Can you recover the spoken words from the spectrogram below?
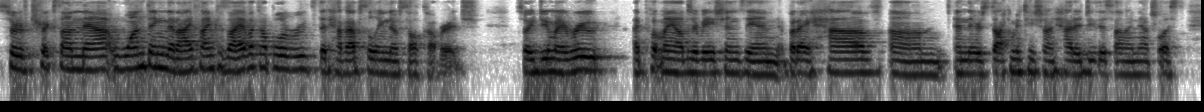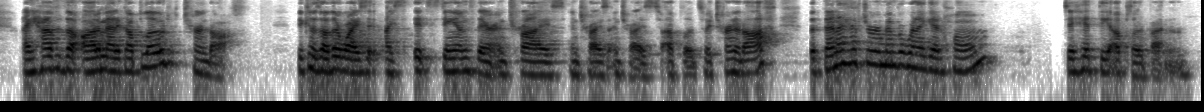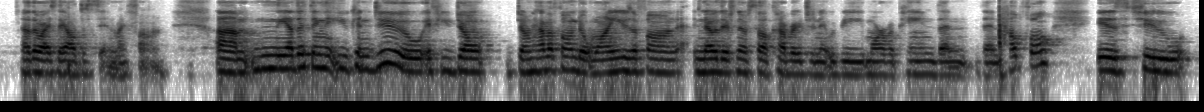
sort of tricks on that. One thing that I find, because I have a couple of routes that have absolutely no cell coverage. So I do my route, I put my observations in, but I have, um, and there's documentation on how to do this on iNaturalist. I have the automatic upload turned off because otherwise it, I, it stands there and tries and tries and tries to upload. So I turn it off, but then I have to remember when I get home to hit the upload button. Otherwise they all just sit in my phone. Um, the other thing that you can do if you don't don't have a phone, don't want to use a phone, know there's no cell coverage and it would be more of a pain than, than helpful, is to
